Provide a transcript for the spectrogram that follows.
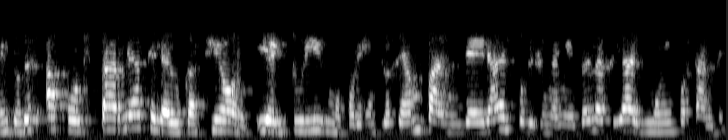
Entonces, apostarle a que la educación y el turismo, por ejemplo, sean bandera del posicionamiento de la ciudad es muy importante.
